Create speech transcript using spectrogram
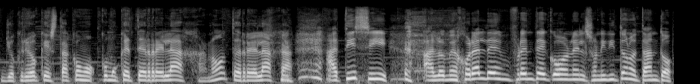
yo creo que está como, como que te relaja, ¿no? Te relaja. A ti sí, a lo mejor al de enfrente con el sonidito no tanto.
